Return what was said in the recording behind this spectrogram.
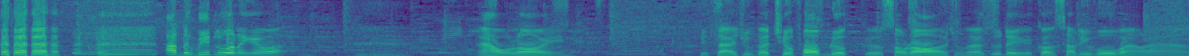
Ăn được bit luôn anh em ạ Ảo lòi Hiện tại chúng ta chưa form được ờ, 6 đỏ Chúng ta cứ để cái con sao vào đã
